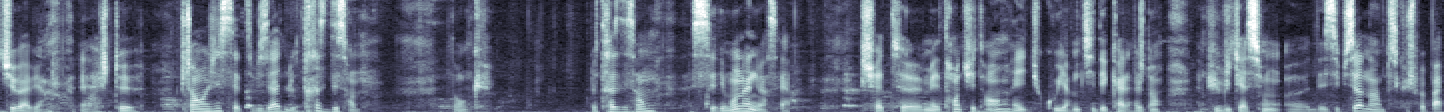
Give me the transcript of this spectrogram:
tu vas bien. Euh, je te, je t'enregistre cet épisode le 13 décembre. Donc, le 13 décembre, c'est mon anniversaire. Je fête euh, mes 38 ans et du coup, il y a un petit décalage dans la publication euh, des épisodes hein, parce que je peux pas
